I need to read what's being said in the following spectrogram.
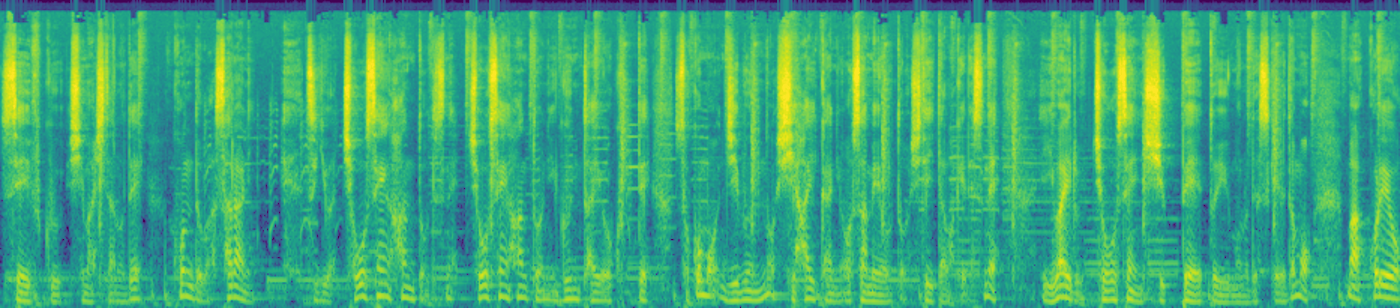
征服しましたので今度はさらに、えー、次は朝鮮半島ですね。朝鮮半島に軍隊を送ってそこも自分の支配下に収めようとしていたわけですね。いわゆる朝鮮出兵というものですけれどもまあこれを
